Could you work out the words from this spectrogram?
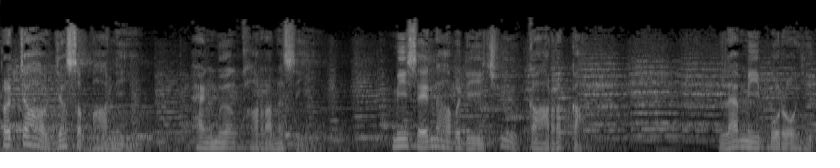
พระเจ้ายศปานี แห่งเมืองพาราณสี มีเสนาบดีชื่อการกะและมีปุโรหิต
